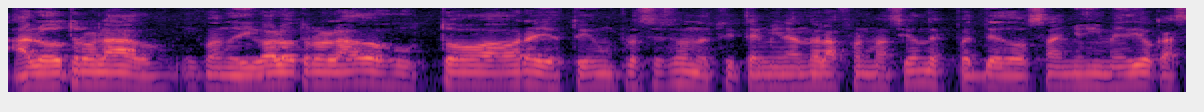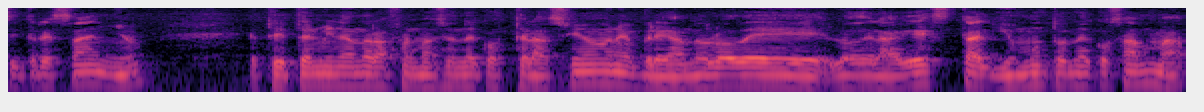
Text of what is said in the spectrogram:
al otro lado. Y cuando digo al otro lado, justo ahora yo estoy en un proceso donde estoy terminando la formación después de dos años y medio, casi tres años. Estoy terminando la formación de constelaciones, bregando lo de, lo de la Gestalt y un montón de cosas más.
